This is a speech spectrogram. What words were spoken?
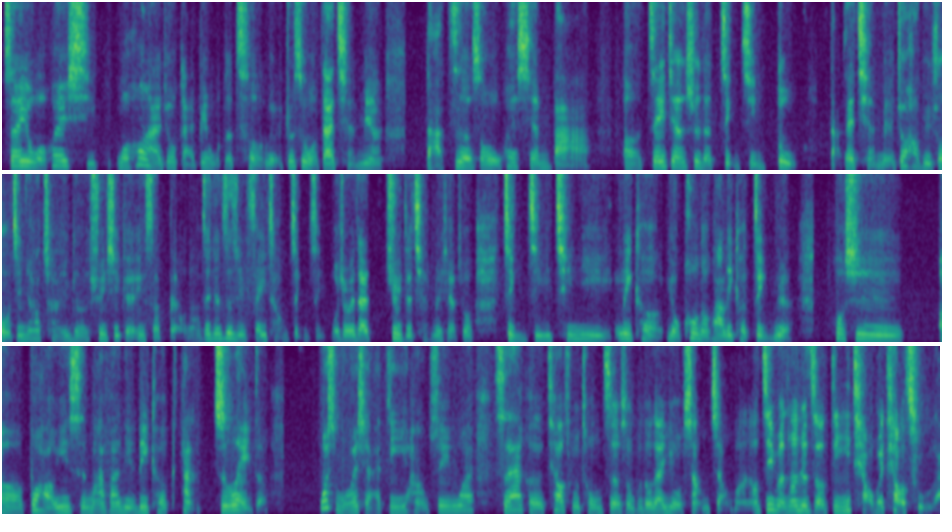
所以我会习，我后来就改变我的策略，就是我在前面。打字的时候，我会先把呃这件事的紧急度打在前面，就好比说我今天要传一个讯息给 Isabel，然后这件事情非常紧急，我就会在句子前面写说紧急，请你立刻有空的话立刻订阅，或是呃不好意思，麻烦你立刻看之类的。为什么会写在第一行？是因为 Slack 跳出通知的时候不都在右上角嘛，然后基本上就只有第一条会跳出来，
